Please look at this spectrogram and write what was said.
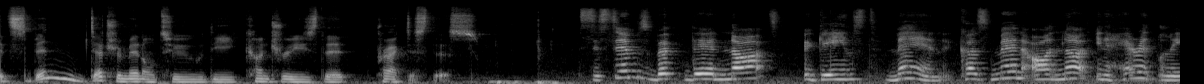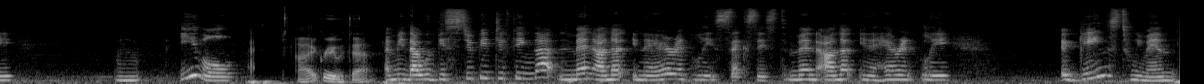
it's been detrimental to the countries that practice this. systems, but they're not against men because men are not inherently mm, evil. I agree with that. I mean, that would be stupid to think that men are not inherently sexist. Men are not inherently against women.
